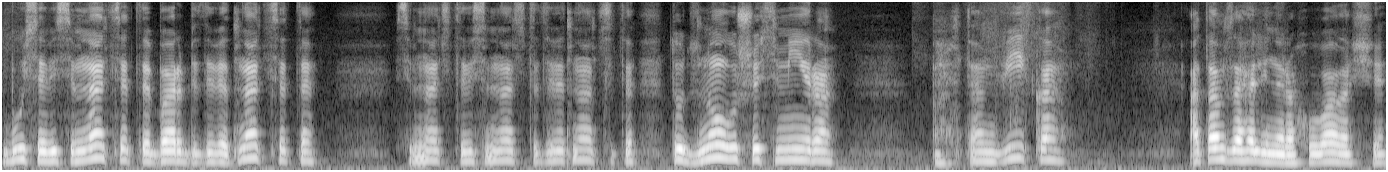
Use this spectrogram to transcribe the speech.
Буся 18, Барбі 19, 17, 18, 19. Тут знову щось Міра. Там Віка. А там взагалі не рахувала ще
